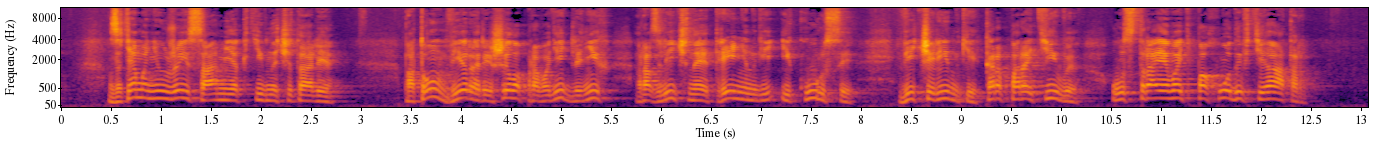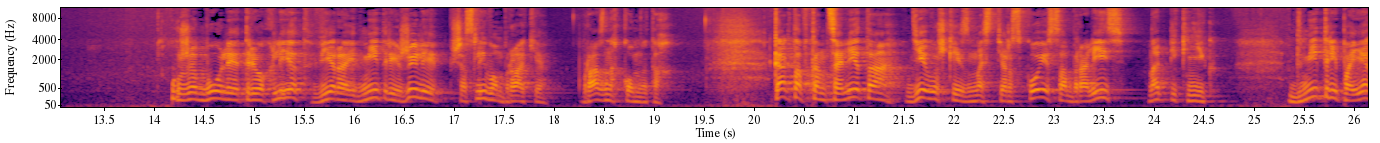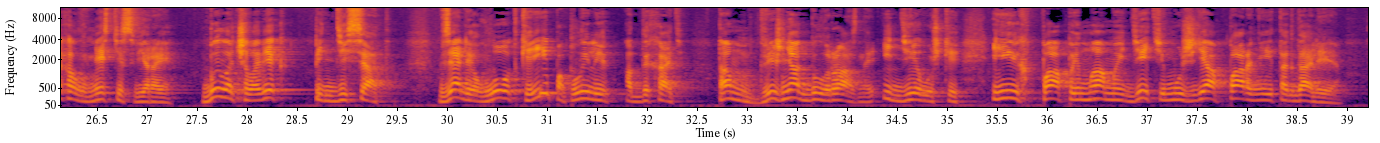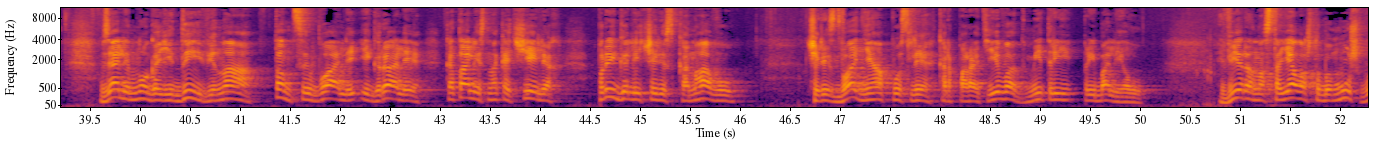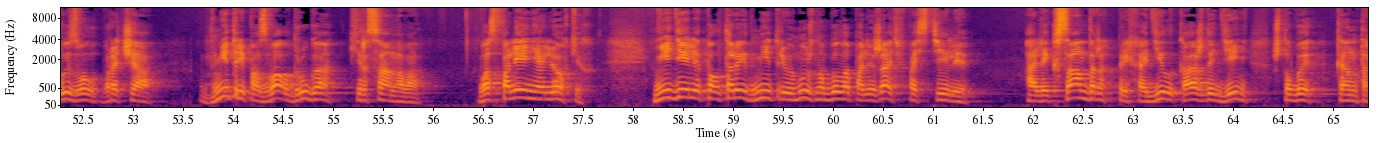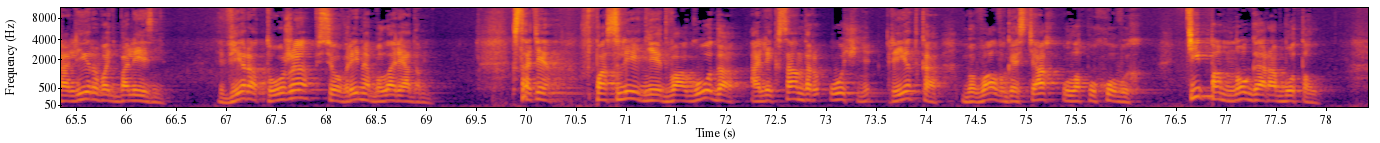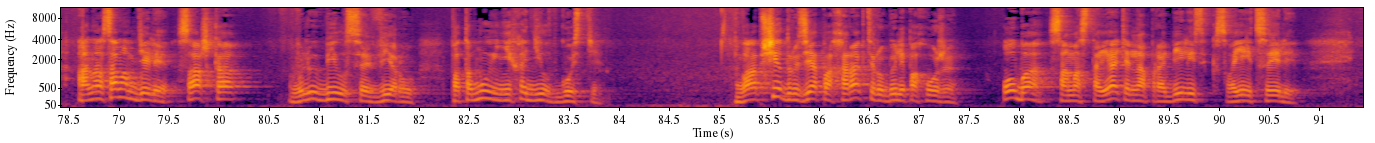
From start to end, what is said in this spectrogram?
Затем они уже и сами активно читали. Потом Вера решила проводить для них различные тренинги и курсы, вечеринки, корпоративы, устраивать походы в театр – уже более трех лет Вера и Дмитрий жили в счастливом браке в разных комнатах. Как-то в конце лета девушки из мастерской собрались на пикник. Дмитрий поехал вместе с Верой. Было человек 50. Взяли лодки и поплыли отдыхать. Там движняк был разный. И девушки, и их папы, мамы, дети, мужья, парни и так далее. Взяли много еды, вина, танцевали, играли, катались на качелях, прыгали через канаву. Через два дня после корпоратива Дмитрий приболел. Вера настояла, чтобы муж вызвал врача. Дмитрий позвал друга Кирсанова. Воспаление легких. Недели полторы Дмитрию нужно было полежать в постели. Александр приходил каждый день, чтобы контролировать болезнь. Вера тоже все время была рядом. Кстати, в последние два года Александр очень редко бывал в гостях у Лопуховых. Типа много работал. А на самом деле Сашка влюбился в Веру, потому и не ходил в гости. Вообще друзья по характеру были похожи. Оба самостоятельно пробились к своей цели.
